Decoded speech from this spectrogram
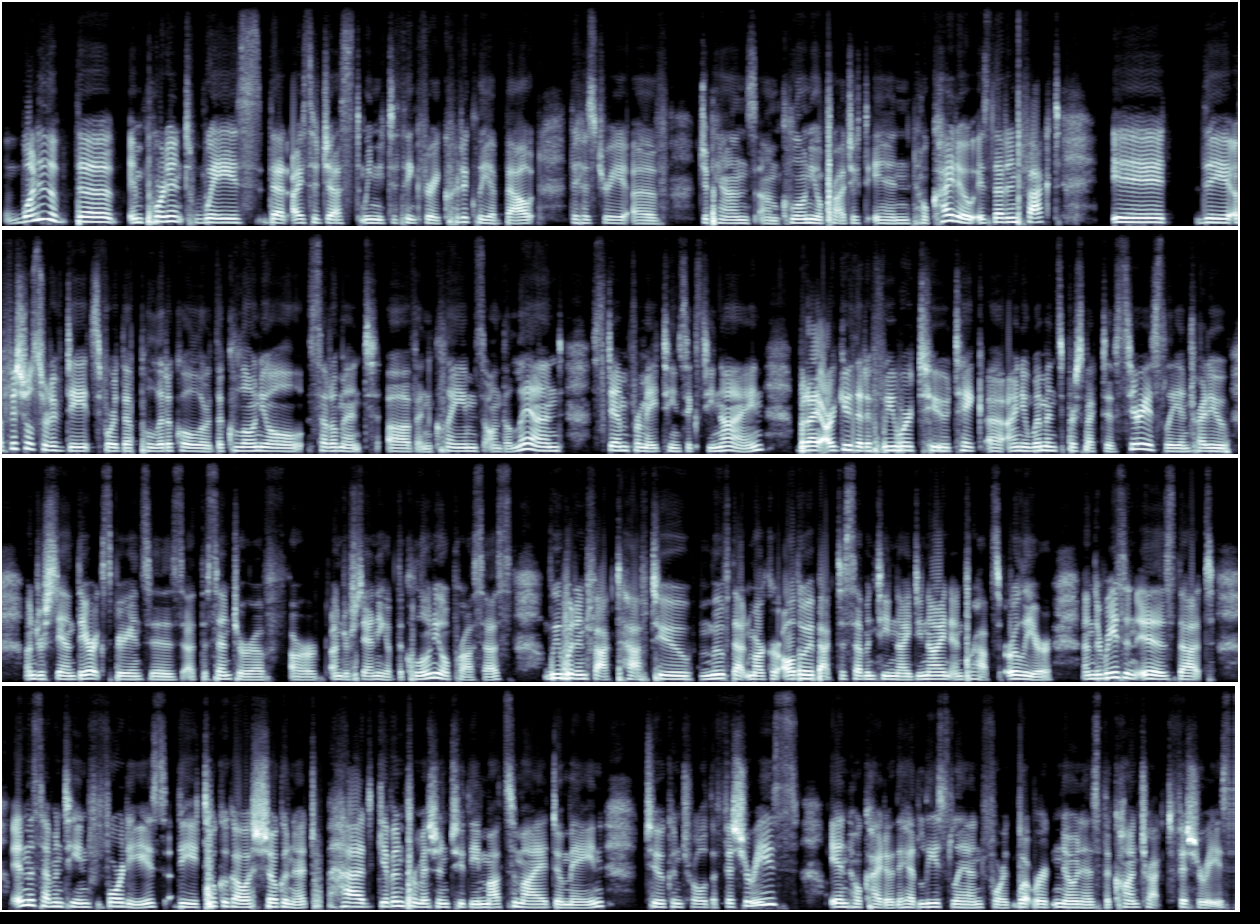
one of the, the important ways that I suggest we need to think very critically about the history of Japan's um, colonial project in Hokkaido is that, in fact, it the official sort of dates for the political or the colonial settlement of and claims on the land stem from 1869. But I argue that if we were to take uh, Ainu women's perspective seriously and try to understand their experiences at the center of our understanding of the colonial process, we would in fact have to move that marker all the way back to 1799 and perhaps earlier. And the reason is that in the 1740s, the Tokugawa shogunate had given permission to the the Matsumae domain to control the fisheries in Hokkaido. They had leased land for what were known as the contract fisheries.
